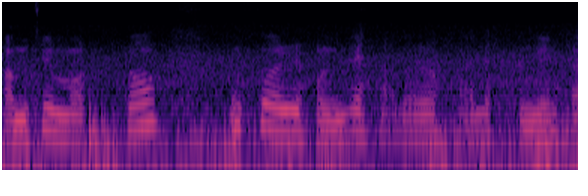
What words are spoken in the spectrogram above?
점심 먹고 숙소를 본대하도록 하겠습니다.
